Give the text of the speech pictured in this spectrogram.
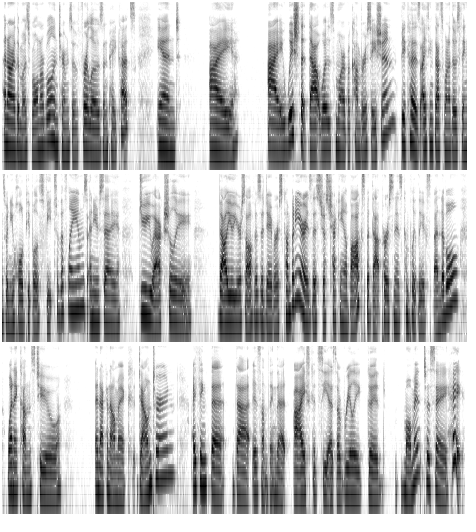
and are the most vulnerable in terms of furloughs and pay cuts. And I I wish that that was more of a conversation because I think that's one of those things when you hold people's feet to the flames and you say, do you actually value yourself as a diverse company or is this just checking a box but that person is completely expendable when it comes to an economic downturn? I think that that is something that I could see as a really good moment to say, hey,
